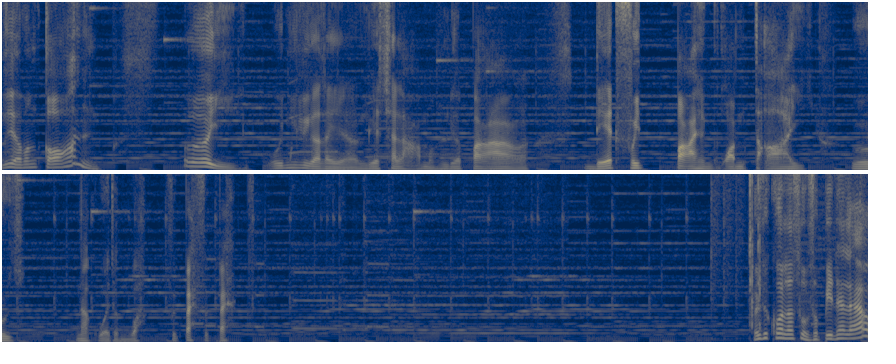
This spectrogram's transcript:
เรือมังกรเอ้ยโอ้ยนี่เรืออะไรอะเรือฉลามเหรอเรือปลาเดดฟิตปลาแห่งความตายเฮ้ยน่ากลัวจังวะ ฝึกไปฝึกไป ฮ้ยทุกคนเราสุ่มสปินได้แล้ว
